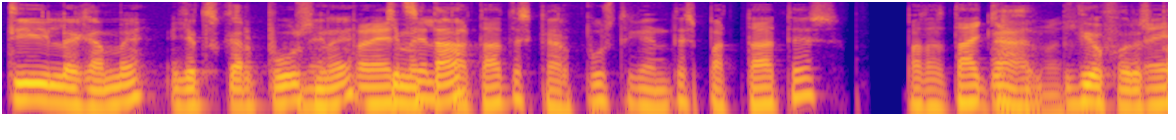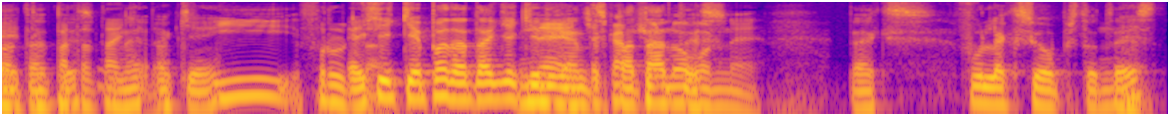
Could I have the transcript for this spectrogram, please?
Τι λέγαμε για τους καρπούς, ναι. και Πρέτσελ, μετά; πατάτες, καρπούς, τηγανιτές πατάτες, πατατάκια. Α, θέλω να δύο φορές Ε, τι πατάτες. πατατάκια ναι, τώρα. οκ. Ή φρούτα. Έχει και πατατάκια και ναι, τηγανιτές για κάποιο πατάτες. λόγο, ναι. Εντάξει, φουλ αξιόπιστο τεστ.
